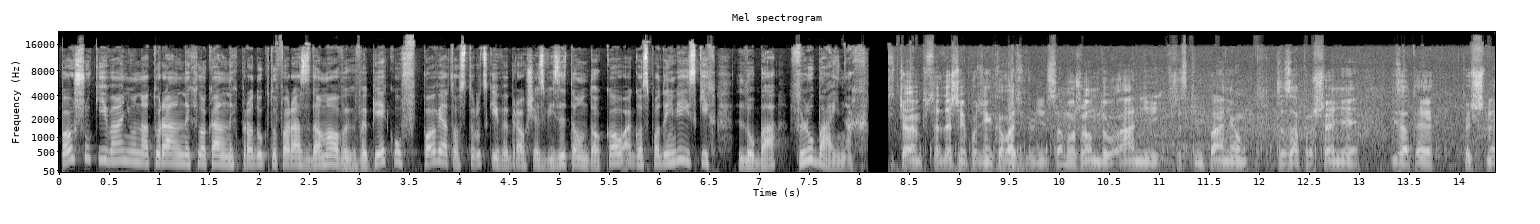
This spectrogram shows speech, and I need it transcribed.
poszukiwaniu naturalnych, lokalnych produktów oraz domowych wypieków powiat ostrucki wybrał się z wizytą do koła gospodyń wiejskich Luba w Lubajnach. Chciałem serdecznie podziękować w imieniu samorządu Ani wszystkim paniom za zaproszenie i za te pyszne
